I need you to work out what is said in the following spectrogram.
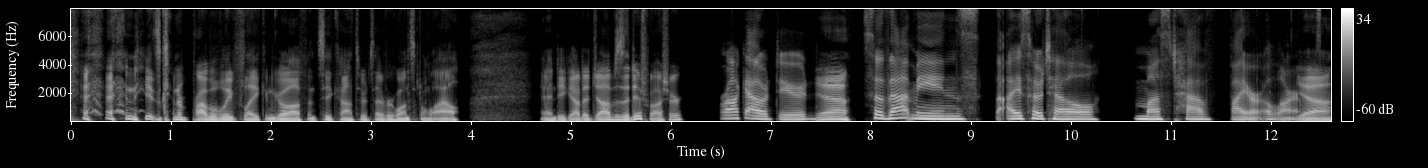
and he's going to probably flake and go off and see concerts every once in a while. And he got a job as a dishwasher. Rock out, dude. Yeah. So that means the ice hotel must have fire alarms. Yeah,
